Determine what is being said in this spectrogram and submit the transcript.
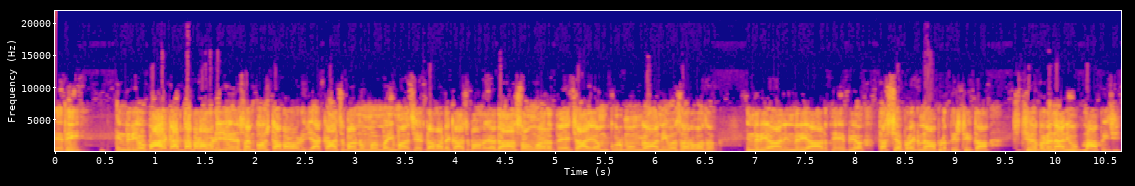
તેથી ઇન્દ્રિયો બહાર કાઢતા પણ આવડી જોઈએ સંકોચતા પણ આવડી જોઈએ. આ કાચબાનો મહિમા છે. એટલા માટે કાચબાનો. યદા સંવરતે ચાયમ કુર્મુંગા અનિવ સર્વ ઇન્દ્રિયાણ ઇન્દ્રિયાર્થેભ્ય તસ્ય પ્રજ્ઞા પ્રતિષ્ઠિતા. સ્થિત પ્રજ્ઞા આની ઉપમા આપી છે.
